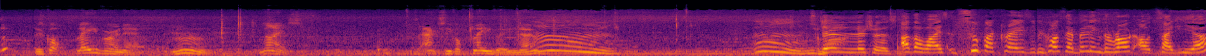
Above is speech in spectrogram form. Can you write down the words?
it? It's got flavour in it. Mmm. Nice. It's actually got flavour, you know? Mmm. Mmm, delicious. Otherwise, it's super crazy because they're building the road outside here.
